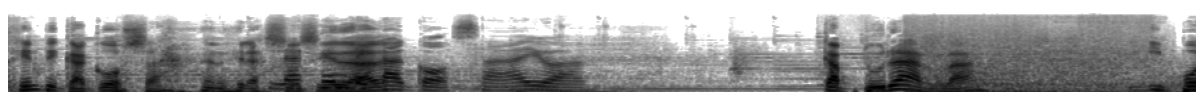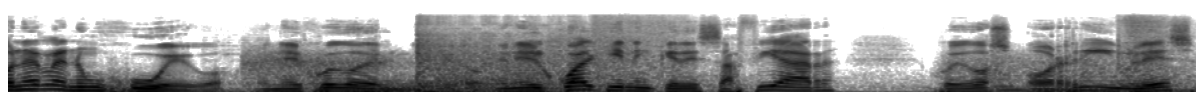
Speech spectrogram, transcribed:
gente cacosa de la, La sociedad, gente cacosa, ahí va. capturarla y ponerla en un juego, en el juego del miedo, en el cual tienen que desafiar juegos horribles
